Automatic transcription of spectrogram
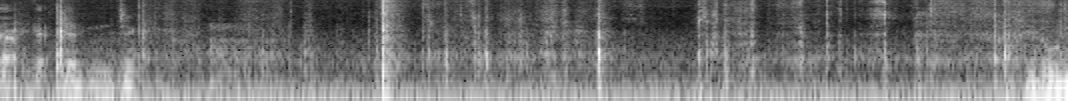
ยากแกะเย็นจริงลุ้น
